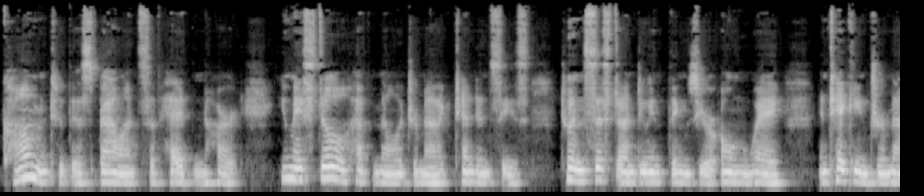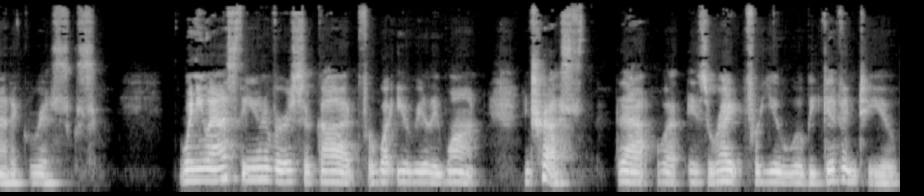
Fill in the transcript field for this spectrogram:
come to this balance of head and heart, you may still have melodramatic tendencies to insist on doing things your own way and taking dramatic risks. When you ask the universe or God for what you really want and trust that what is right for you will be given to you,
